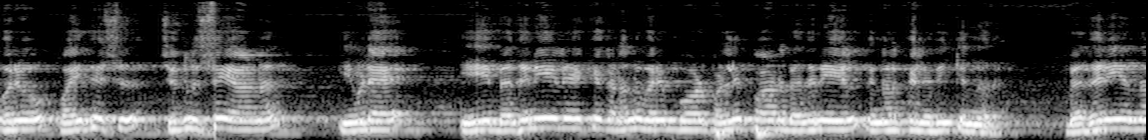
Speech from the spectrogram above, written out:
ഒരു വൈദ്യ ചികിത്സയാണ് ഇവിടെ ഈ ബദനിയിലേക്ക് കടന്നു വരുമ്പോൾ പള്ളിപ്പാട് ബദനിയിൽ നിങ്ങൾക്ക് ലഭിക്കുന്നത്. ബദനി എന്ന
